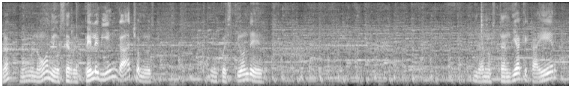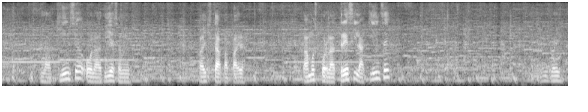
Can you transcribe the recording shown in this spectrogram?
No, no, amigos, se repele bien gacho, amigos. En cuestión de... Mira, nos tendría que caer la 15 o la 10, amigos. Ahí está, papá. Vamos por la 3 y la 15. Ay, güey.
